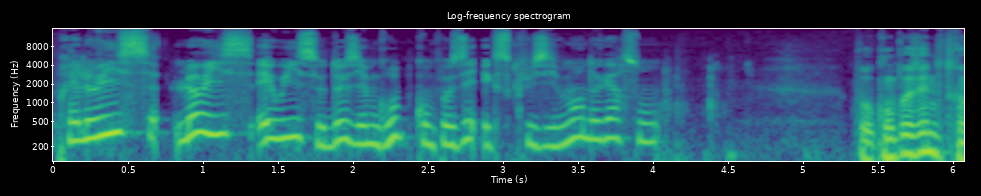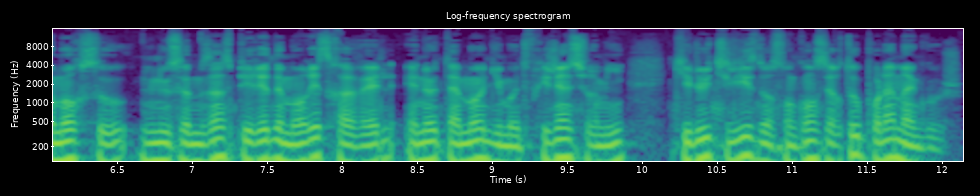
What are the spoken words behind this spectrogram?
Après Loïs, Loïs, et oui, ce deuxième groupe composé exclusivement de garçons. Pour composer notre morceau, nous nous sommes inspirés de Maurice Ravel et notamment du mode phrygien sur mi qu'il utilise dans son concerto pour la main gauche.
